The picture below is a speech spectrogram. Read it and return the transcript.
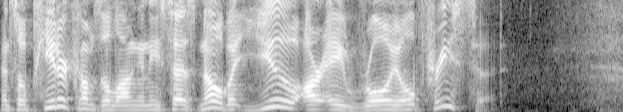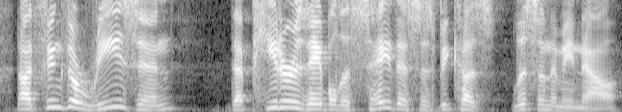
And so Peter comes along and he says, No, but you are a royal priesthood. Now, I think the reason that Peter is able to say this is because, listen to me now,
